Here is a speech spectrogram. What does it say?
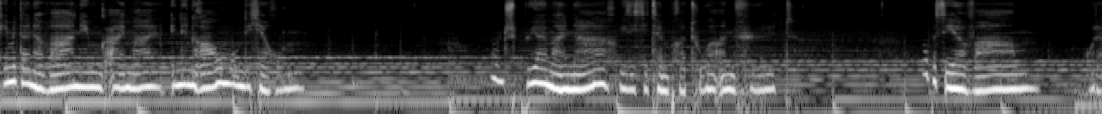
geh mit deiner Wahrnehmung einmal in den Raum um dich herum und spür einmal nach, wie sich die Temperatur anfühlt. Ob es eher warm oder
